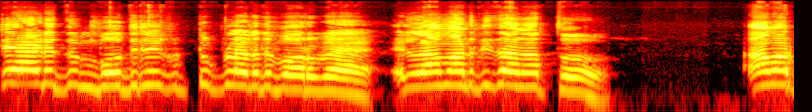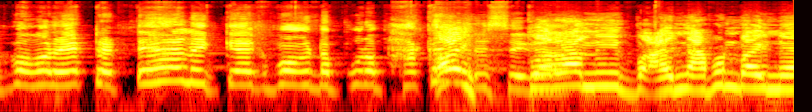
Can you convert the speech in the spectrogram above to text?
টেহাড়ে তুমি বদিরে টুপলাটাতে পড়বে এলা আমার না তো। আমার পকেটে একটা টেহা নেই কে পকেটটা পুরো ফাঁকা তোর আমি বাই না আপন বাই না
